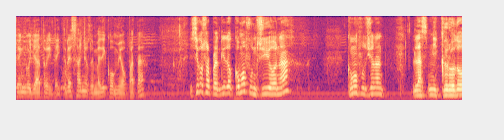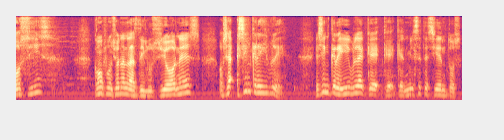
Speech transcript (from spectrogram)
Tengo ya 33 años de médico homeópata. Y sigo sorprendido cómo funciona, cómo funcionan las microdosis, cómo funcionan las diluciones. O sea, es increíble. Es increíble que, en 1700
